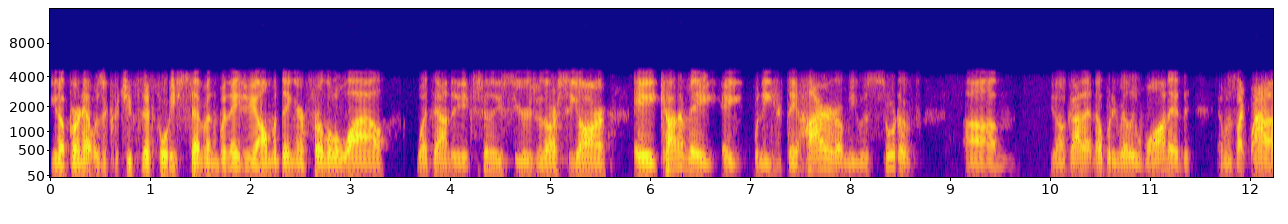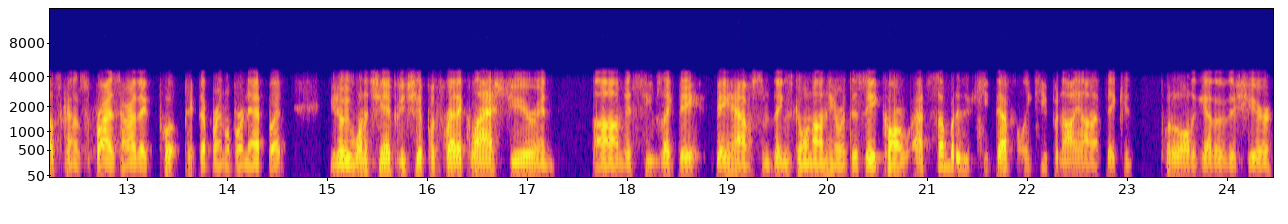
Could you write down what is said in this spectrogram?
You know, Burnett was a crew chief for the 47 with AJ Allmendinger for a little while. Went down to the Xfinity Series with RCR. A kind of a, a when he they hired him, he was sort of um, you know a guy that nobody really wanted, and was like, wow, that's kind of surprised how they put picked up Randall Burnett. But you know, he won a championship with Reddick last year, and um, it seems like they they have some things going on here with this eight car. That's somebody to keep definitely keep an eye on if they can put it all together this year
